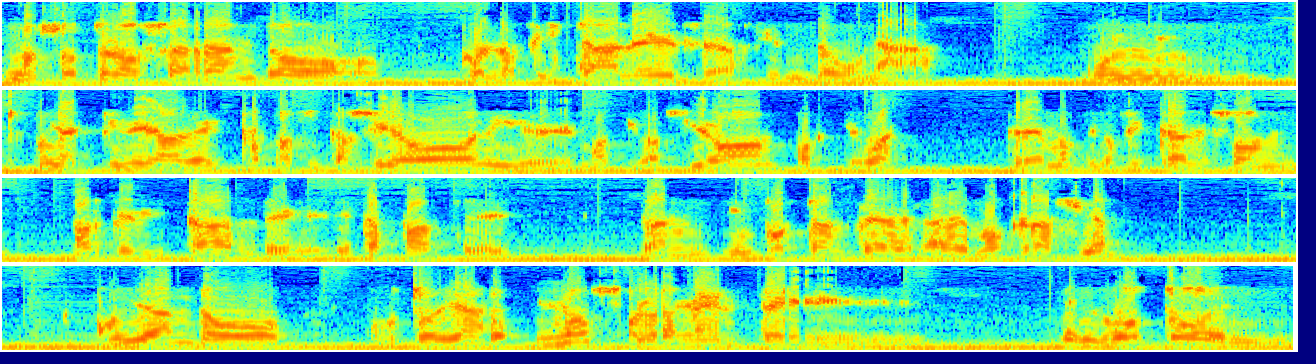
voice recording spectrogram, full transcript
nosotros cerrando con los fiscales, haciendo una, una actividad de capacitación y de motivación, porque bueno, creemos que los fiscales son parte vital de esta parte tan importante de la democracia, cuidando, custodiando no solamente el voto del,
